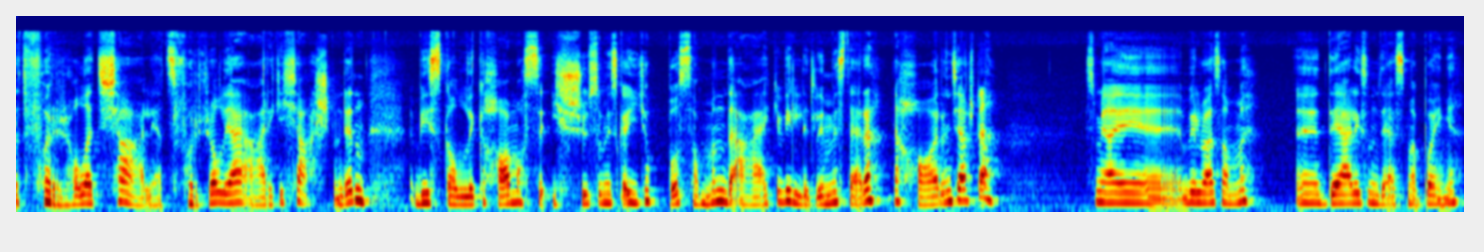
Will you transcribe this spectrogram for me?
et, forhold, et kjærlighetsforhold. Jeg er ikke kjæresten din. Vi skal ikke ha masse issues som vi skal jobbe oss sammen. Det er jeg ikke villig til å investere. Jeg har en kjæreste som jeg vil være sammen med. Eh, det er liksom det som er poenget.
